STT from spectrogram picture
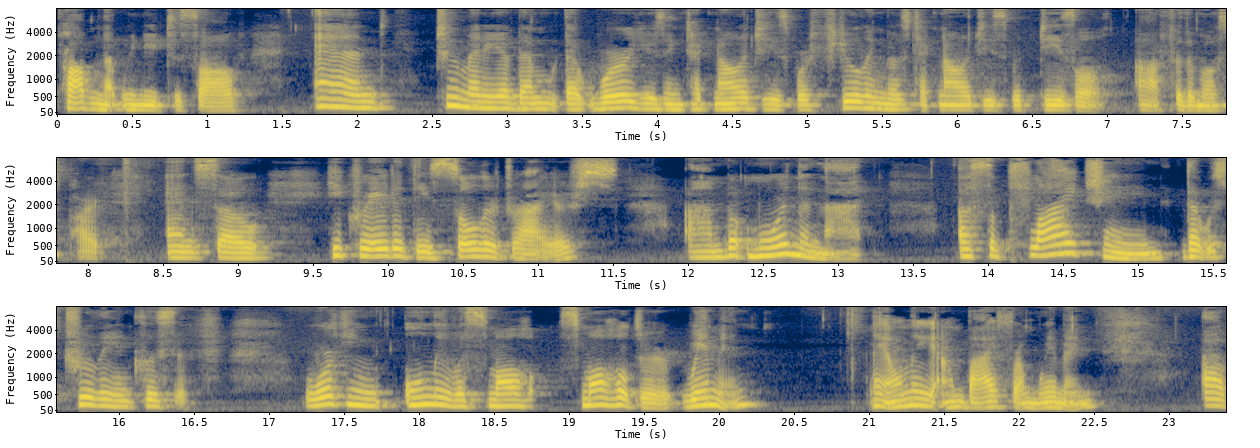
problem that we need to solve. And too many of them that were using technologies were fueling those technologies with diesel uh, for the most part. And so he created these solar dryers. Um, but more than that, a supply chain that was truly inclusive, working only with small smallholder women. They only um, buy from women. Uh,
